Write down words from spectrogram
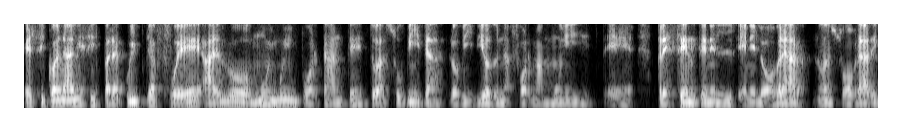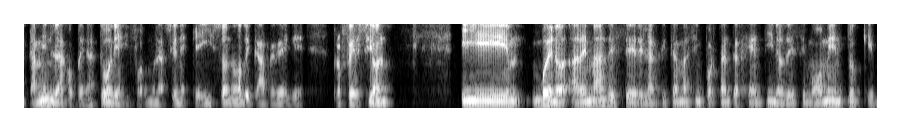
El psicoanálisis para Cuitca fue algo muy, muy importante. Toda su vida lo vivió de una forma muy eh, presente en el, en el obrar, ¿no? en su obrar, y también las operatorias y formulaciones que hizo ¿no? de carrera y de profesión. Y bueno, además de ser el artista más importante argentino de ese momento, que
